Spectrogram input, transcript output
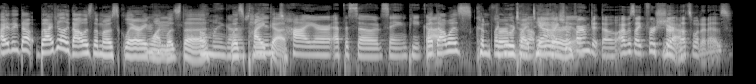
I think that, but I feel like that was the most glaring mm-hmm. one. Was the oh my gosh, was Pika the entire episode saying Pika, but that was confirmed like we by Taylor. Yeah, I confirmed it though. I was like, for sure, yeah. that's what it is.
